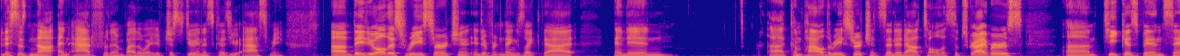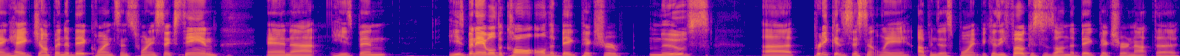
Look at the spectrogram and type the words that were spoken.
this is not an ad for them, by the way. You're just doing this because you asked me. Um, they do all this research and, and, different things like that, and then uh, compile the research and send it out to all the subscribers. Um, Teeka's been saying, "Hey, jump into Bitcoin since 2016," and uh, he's been he's been able to call all the big picture moves uh, pretty consistently up until this point because he focuses on the big picture, not the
